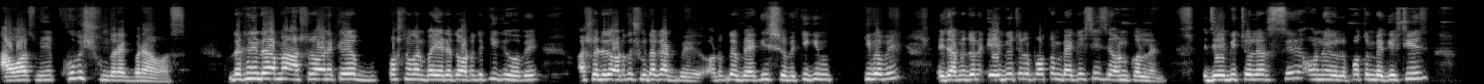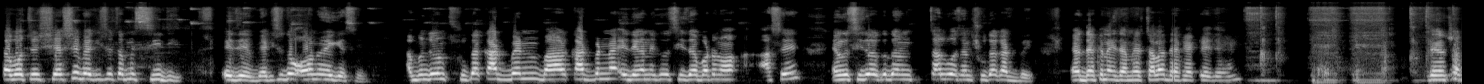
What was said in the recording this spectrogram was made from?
আওয়াজ মেশিন খুবই সুন্দর একবারে আওয়াজ। দেখেন এটা আমরা আসলে অনেকে প্রশ্ন করেন ভাই এটা তো অটোতে কি কি হবে? আসলে অটোতে সুতা কাটবে অটোতে ব্যাক হবে। কি কি কীভাবে? এই যে আপনার জন্য এবি চলে প্রথম ব্যাক স্টিচ অন করলেন। এই যে এবি চলে আসছে অন হয়ে গেলো প্রথম ব্যাক স্টিচ তারপর হচ্ছে শেষে ব্যাক স্টিচ আপনি সিডি এই যে ব্যাক স্টিচ অন হয়ে গেছে। আপনি যখন সুতা কাটবেন বা কাটবেন না এই যেখানে কিন্তু সিজার বাটন আছে এবং সিজার চালু আছে সুতা কাটবে। দেখেন এই যে আমি চালা দেখা একটা দেখেন দেখেন সব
